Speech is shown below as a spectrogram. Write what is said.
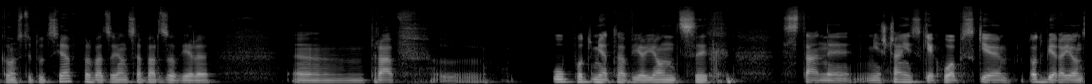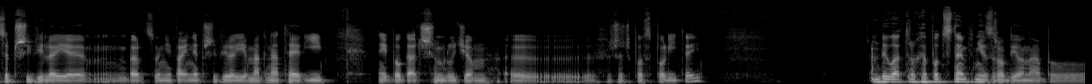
konstytucja, wprowadzająca bardzo wiele y, praw upodmiotawiających stany mieszczańskie, chłopskie, odbierające przywileje, bardzo niefajne przywileje magnaterii najbogatszym ludziom w Rzeczpospolitej była trochę podstępnie zrobiona, bo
